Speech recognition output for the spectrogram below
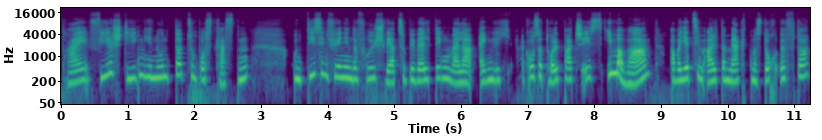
drei, vier Stiegen hinunter zum Postkasten und die sind für ihn in der Früh schwer zu bewältigen, weil er eigentlich ein großer Tollpatsch ist, immer war, aber jetzt im Alter merkt man es doch öfter.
